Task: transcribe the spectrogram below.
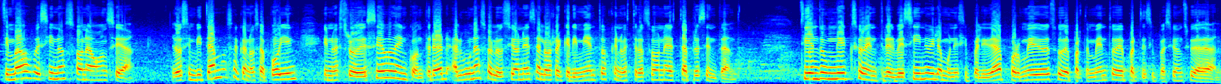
Estimados vecinos Zona 11A, los invitamos a que nos apoyen en nuestro deseo de encontrar algunas soluciones a los requerimientos que nuestra zona está presentando, siendo un nexo entre el vecino y la municipalidad por medio de su Departamento de Participación Ciudadana.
